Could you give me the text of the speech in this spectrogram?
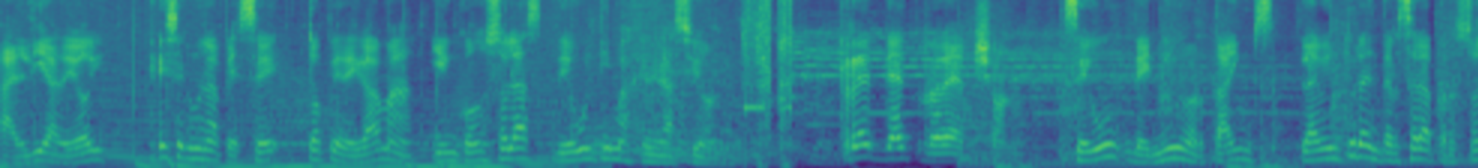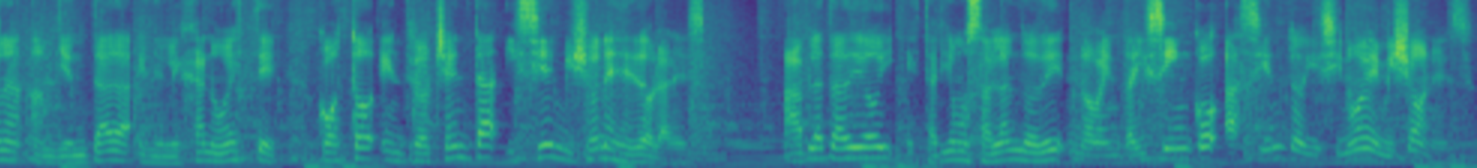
al día de hoy es en una PC tope de gama y en consolas de última generación. Red Dead Redemption. Según The New York Times, la aventura en tercera persona ambientada en el lejano oeste costó entre 80 y 100 millones de dólares. A plata de hoy estaríamos hablando de 95 a 119 millones.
